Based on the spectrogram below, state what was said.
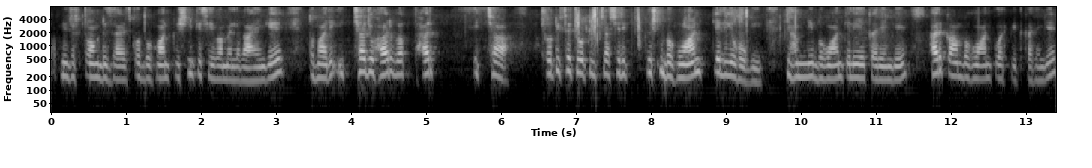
अपनी जो स्ट्रॉन्ग डिज़ायर्स को भगवान कृष्ण की सेवा में लगाएँगे तो हमारी इच्छा जो हर वक्त, हर इच्छा, छोटी से छोटी इच्छा श्री कृष्ण भगवान के लिए होगी कि हमने भगवान के लिए करेंगे, हर काम भगवान को अर्पित करेंगे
